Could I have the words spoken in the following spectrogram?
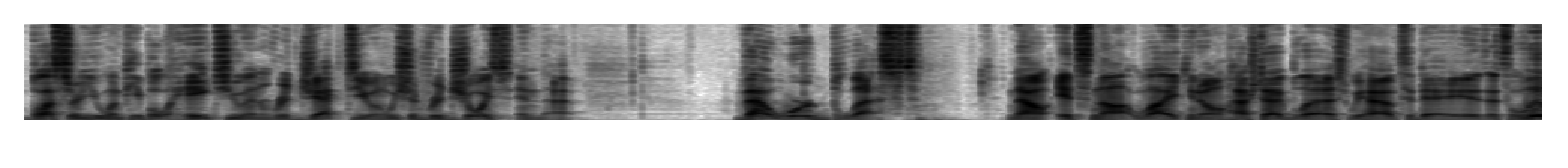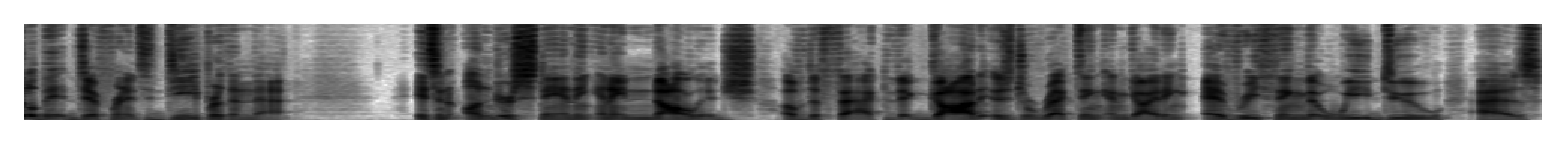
blessed are you when people hate you and reject you, and we should rejoice in that. That word blessed, now, it's not like, you know, hashtag blessed we have today. It's a little bit different. It's deeper than that. It's an understanding and a knowledge of the fact that God is directing and guiding everything that we do as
